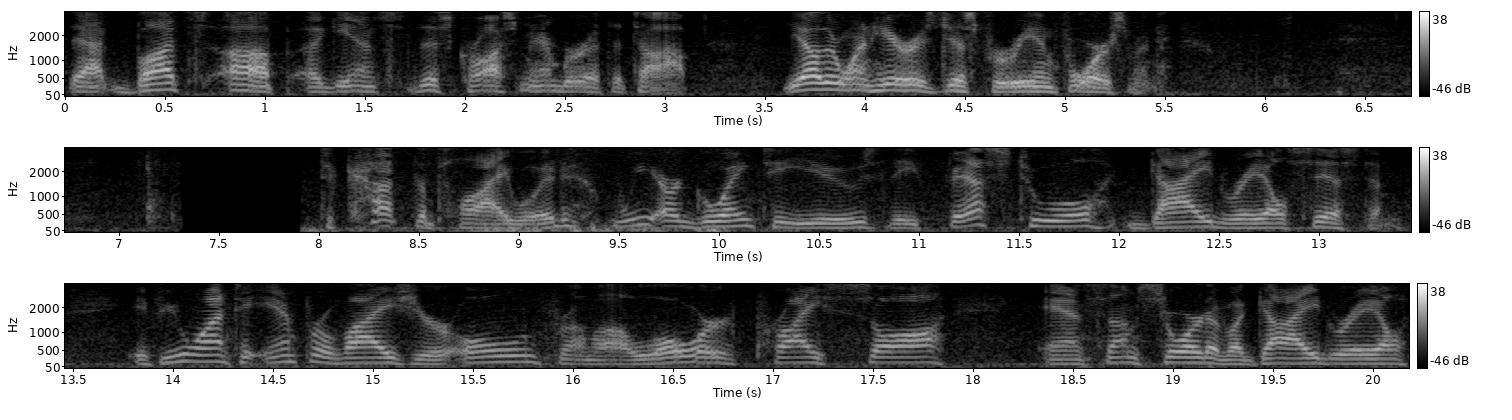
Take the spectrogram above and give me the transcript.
that butts up against this cross member at the top. The other one here is just for reinforcement. To cut the plywood, we are going to use the Festool guide rail system. If you want to improvise your own from a lower price saw and some sort of a guide rail,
